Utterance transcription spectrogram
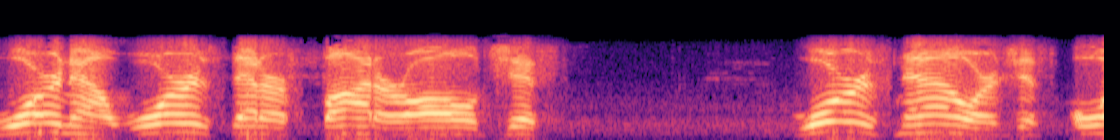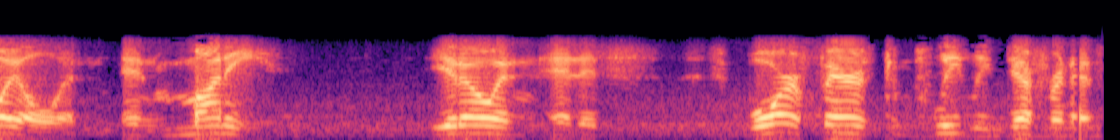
war now. Wars that are fought are all just wars now are just oil and, and money. You know, and, and it's warfare is completely different. It's,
